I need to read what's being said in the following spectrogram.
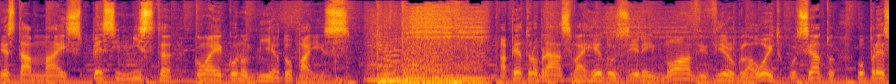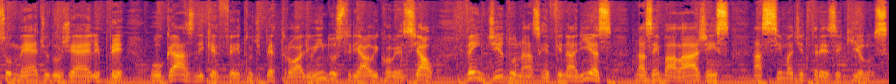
está mais pessimista com a economia do país. A Petrobras vai reduzir em 9,8% o preço médio do GLP, o gás liquefeito de petróleo industrial e comercial, vendido nas refinarias nas embalagens acima de 13 quilos.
